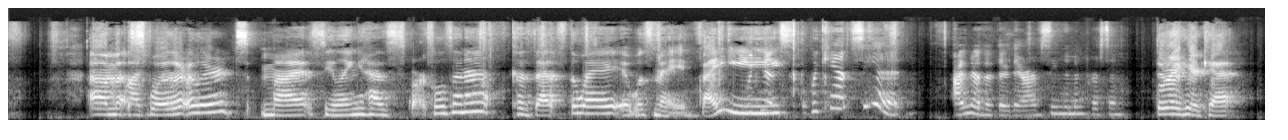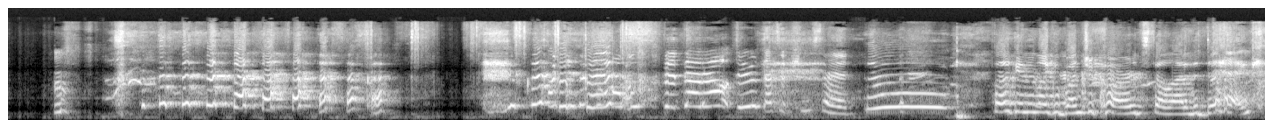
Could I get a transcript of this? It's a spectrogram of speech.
Um, spoiler alert: my ceiling has sparkles in it because that's the way it was made. Bye. We can't, we can't see it. I know that they're there. I've seen them in person. They're right here, cat. Spit that out, dude. That's what she said. Fucking and like a bunch of cards fell out of the deck.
